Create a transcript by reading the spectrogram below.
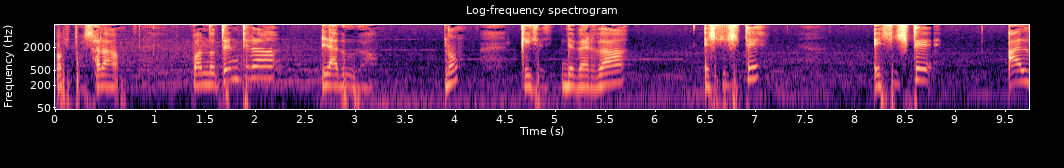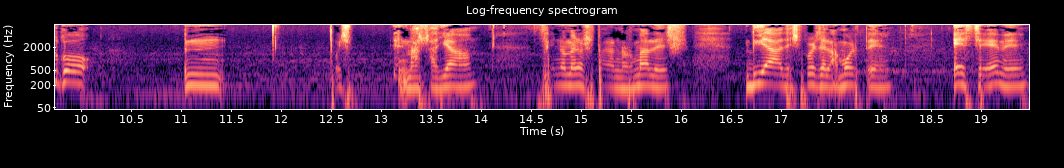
os pasará cuando te entra la duda, ¿no? Que dices, ¿de verdad existe? ¿Existe algo pues el más allá, fenómenos paranormales, vida después de la muerte, ECM,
